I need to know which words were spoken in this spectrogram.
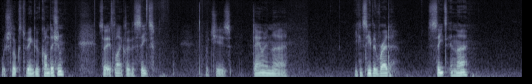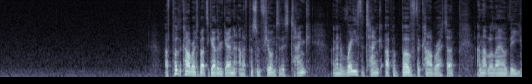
which looks to be in good condition. So it's likely the seat which is down in there. You can see the red seat in there. I've put the carburetor back together again and I've put some fuel into this tank. I'm going to raise the tank up above the carburetor and that will allow the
